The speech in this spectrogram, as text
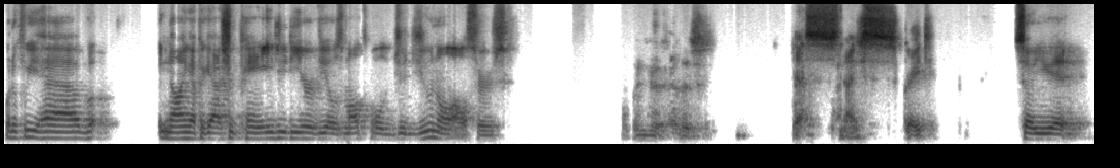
What if we have gnawing epigastric pain? EGD reveals multiple jejunal ulcers. This, Yes, nice, great. So you get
